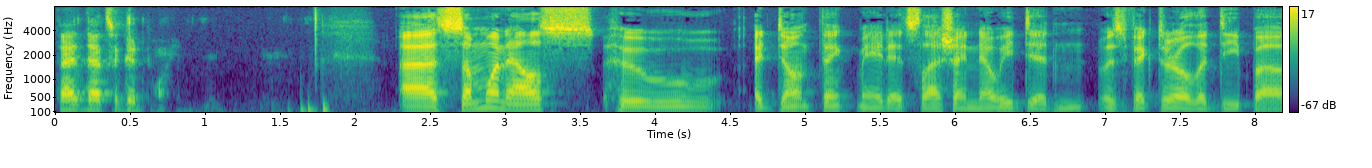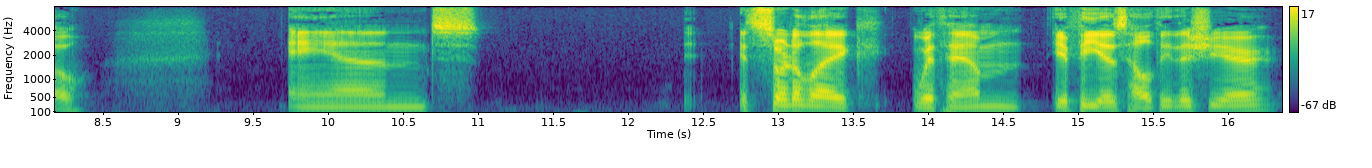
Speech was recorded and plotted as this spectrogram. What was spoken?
that that's a good point. Uh, someone else who I don't think made it, slash I know he didn't, was Victor Oladipo, and it's sort of like with him, if he is healthy this year,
